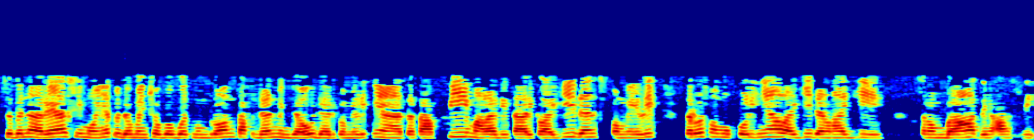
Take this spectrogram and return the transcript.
Sebenarnya si monyet udah mencoba buat memberontak dan menjauh dari pemiliknya, tetapi malah ditarik lagi dan si pemilik terus memukulinya lagi dan lagi. Serem banget deh asli.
